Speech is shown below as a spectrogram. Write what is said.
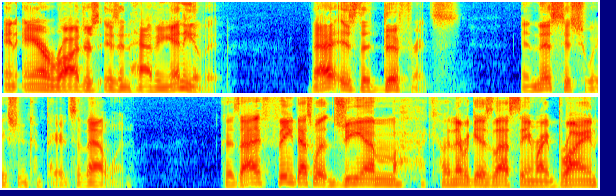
and Aaron Rodgers isn't having any of it. That is the difference in this situation compared to that one. Because I think that's what GM, I never get his last name right, Brian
